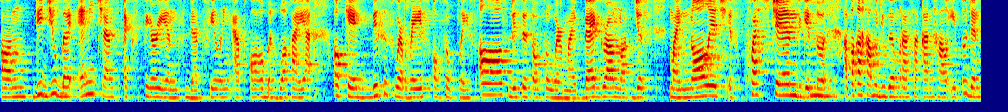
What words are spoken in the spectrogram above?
Um, did you by any chance experience that feeling at all bahwa kayak okay this is where race also plays off this is also where my background not just my knowledge is questioned gitu mm. apakah kamu juga merasakan hal itu dan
